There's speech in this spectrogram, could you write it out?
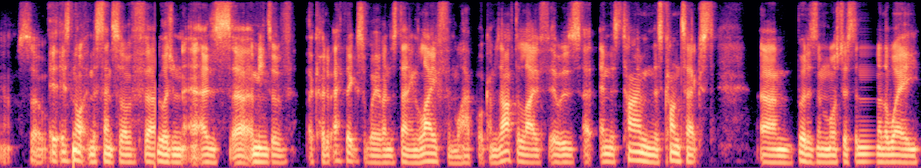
Yeah, so it's not in the sense of uh, religion as uh, a means of a code of ethics, a way of understanding life and what, what comes after life. It was uh, in this time, in this context, um, Buddhism was just another way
